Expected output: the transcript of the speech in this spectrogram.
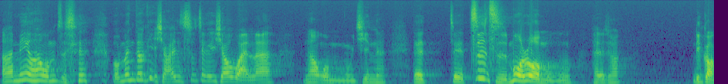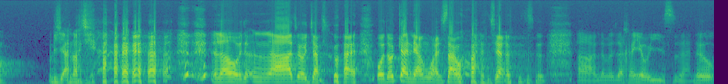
啊，没有啊，我们只是我们都给小孩子吃这个一小碗啦。然后我母亲呢的这知子莫若母，她就说：“你讲，你讲哪讲？”然后我就嗯啊，最后讲出来，我都干两碗三碗这样子啊。那么这很有意思啊，那个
